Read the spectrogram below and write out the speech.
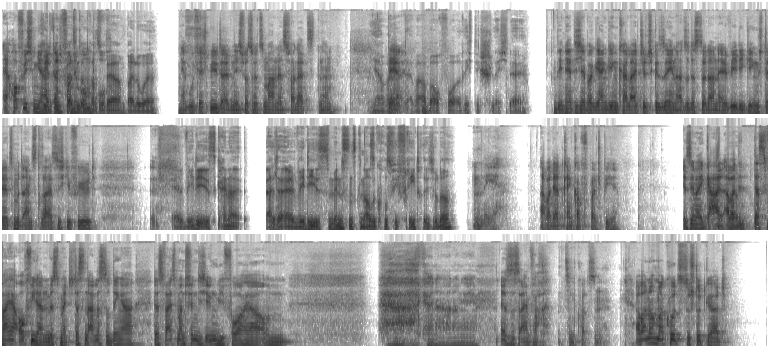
erhoffe ich mir halt dann Friedrich von dem Umbruch. Transfer, by the way. Ja gut, der spielt halt nicht. Was willst du machen? Er ist verletzt, ne? Ja, aber Der- der, war aber auch vorher richtig schlecht, ey. Den hätte ich aber gern gegen Kalajdzic gesehen. Also, dass du dann LWD gegenstellst mit 1,30 gefühlt. Elvedi ist keiner. Alter, Elvedi ist mindestens genauso groß wie Friedrich, oder? Nee. Aber der hat kein Kopfballspiel. Ist ja aber egal, Okay. aber das war ja auch wieder ein Mismatch. Das sind alles so Dinger, das weiß man, finde ich, irgendwie vorher und. Keine Ahnung, ey. Es ist einfach zum Kotzen. Aber nochmal kurz zu Stuttgart.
